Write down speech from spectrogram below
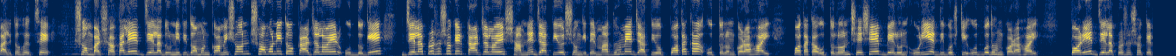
পালিত হয়েছে। সোমবার সকালে জেলা দুর্নীতি দমন কমিশন সমন্বিত কার্যালয়ের উদ্যোগে জেলা প্রশাসকের কার্যালয়ের সামনে জাতীয় সঙ্গীতের মাধ্যমে জাতীয় পতাকা উত্তোলন করা হয়। পতাকা উত্তোলন শেষে বেলুন উড়িয়ে দিবসটি উদ্বোধন করা হয়। পরে জেলা প্রশাসকের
